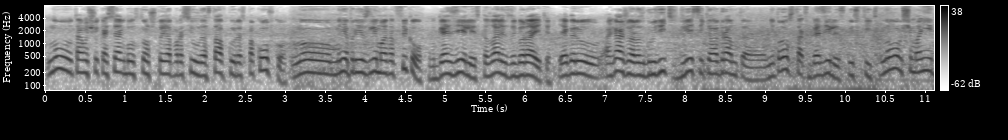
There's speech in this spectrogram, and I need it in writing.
Ну, там еще косяк был в том, что я просил доставку и распаковку. Но мне привезли мотоцикл в газели и сказали, забирайте. Я говорю, а как же разгрузить 200 килограмм-то? Не просто так в газели спустить. Ну, в общем, они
